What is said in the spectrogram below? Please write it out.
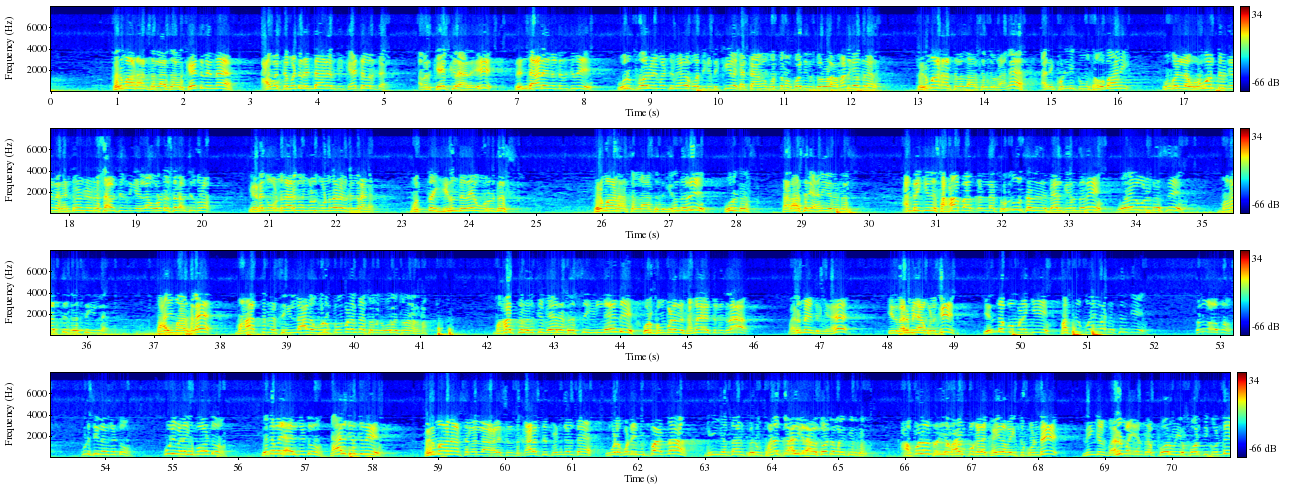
பெருமானார் சல்லாஸ் அவர் கேட்டது என்ன? அவர்கிட்ட மட்டும் ரெண்டு ஆடை இருக்கு. கேட்டவர்கிட்ட. அவர் கேட்கிறாரு ரெண்டு ஆடை எங்கள்கிட்ட இருக்குது. ஒரு போர்வை மட்டும் மேல போத்திக்கிட்டு கீழே கட்டாம மொத்தமா போத்திக்கிட்டு தொழுவலாமான்னு கேட்கிறாரு. பெருமானார் செல்லல்லா சொல்றாங்க? அலி குள்ளிக்கும் சௌபானி. உங்கள ஒவ்வொருத்தருக்கும் என்ன ரெண்டு ரெண்டு ட்ரெஸ்ஸா வச்சிருக்கீங்க எல்லாம் ஒரு ட்ரெஸ் வச்சிருக்கிறோம். எனக்கு ஒண்ணுதான் இருக்கு உங்களுக்கு ஒண்ணுதான் இருக்குங்கிறாங்க. மொத்தம் இருந்ததே ஒரு ட்ரெஸ் பெருமானார் செல்லாசத்துக்கு இருந்தது ஒரு ட்ரெஸ் சராசரி அணிகிற ட்ரெஸ் அன்றைக்கு இது சகாபாக்கள்ல தொண்ணூறு சதவீதம் பேருக்கு இருந்தது. ஒரே ஒரு Dress மாத்து Dress இல்ல. தாய்மார்களே மாத்து ட்ரெஸ் இல்லாத ஒரு பொம்பளை இருந்தா சொல்லுங்க ஒரு லட்சம் ரூபாய் தரணும் மாத்துறதுக்கு வேற Dress இல்லேன்னு ஒரு பொம்பளை இந்த சமுதாயத்தில் இருக்குதா? வறுமைங்கிறீங்க. இது வறுமையா உங்களுக்கு? எந்த பொம்பளைக்கு பத்து குறைவா ட்ரெஸ் இருக்கு? சொல்லுங்க பார்ப்போம் குடிசையில் இருக்கட்டும் கூலி வேலைக்கு போகட்டும் விதவையா இருக்கட்டும் யாருக்கு இருக்குது? பெருமானார் செல்லல்லா அழைச்சிருந்த காலத்து பெண்கள்கிட்ட உங்களை கொண்டு நிப்பாட்டினா நீங்கள் தான் பெரும் பணக்காரிகளாக தோற்றம் அளிப்பீர்கள். அவ்வளவு பெரிய வாய்ப்புகளை கையில வைத்துக் கொண்டு நீங்கள் வறுமை என்ற போர்வையை போர்த்தி கொண்டு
